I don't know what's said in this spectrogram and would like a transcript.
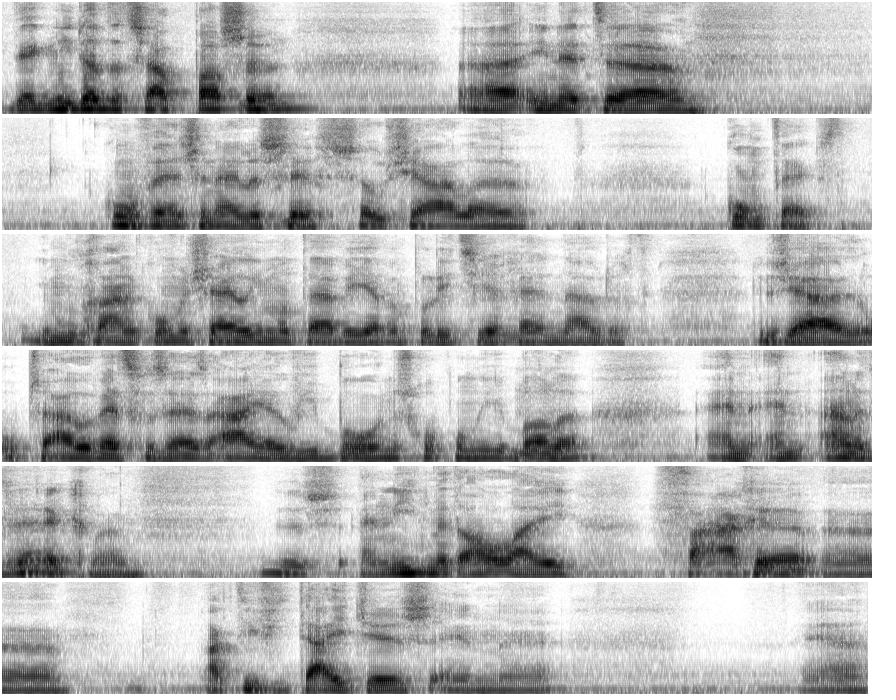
denk niet dat het zou passen uh, in het uh, conventionele sociale context. Je moet gewoon een commercieel iemand hebben, je hebt een politieagent nodig. Dus ja, op zijn ouderwets gezegd, aai over je bol en schop onder je ballen. En, en aan het werk gewoon. Dus, en niet met allerlei vage eh, activiteitjes en eh, ja,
